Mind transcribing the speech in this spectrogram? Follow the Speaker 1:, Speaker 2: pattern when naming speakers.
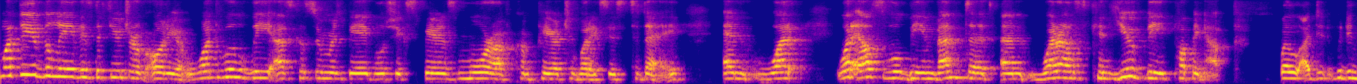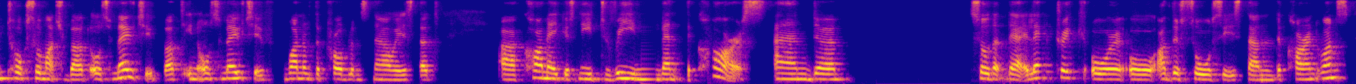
Speaker 1: what do you believe is the future of audio? What will we as consumers be able to experience more of compared to what exists today? And what what else will be invented and where else can you be popping up?
Speaker 2: Well, I did, we didn't talk so much about automotive, but in automotive, one of the problems now is that uh, car makers need to reinvent the cars and uh, so that they're electric or, or other sources than the current ones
